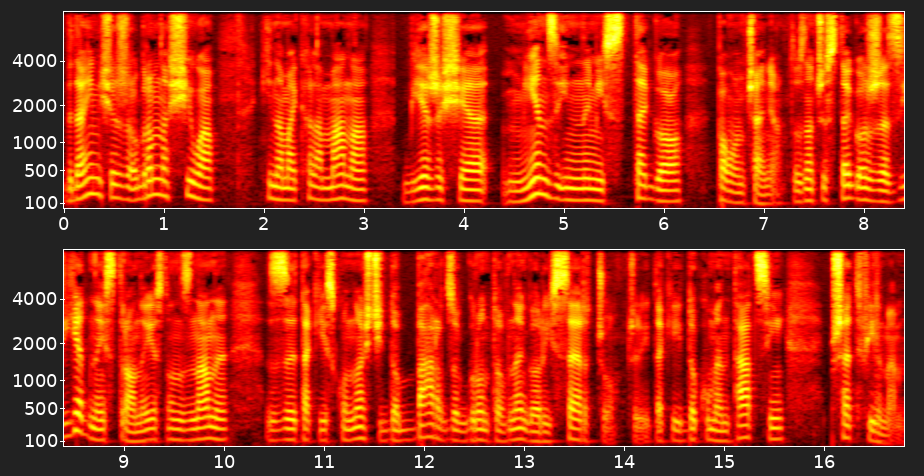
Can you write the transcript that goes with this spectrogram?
wydaje mi się, że ogromna siła kina Michaela Mana bierze się między innymi z tego połączenia. To znaczy z tego, że z jednej strony jest on znany z takiej skłonności do bardzo gruntownego researchu, czyli takiej dokumentacji przed filmem.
